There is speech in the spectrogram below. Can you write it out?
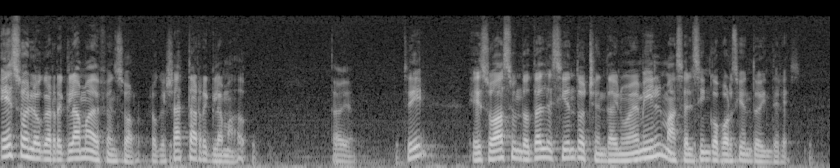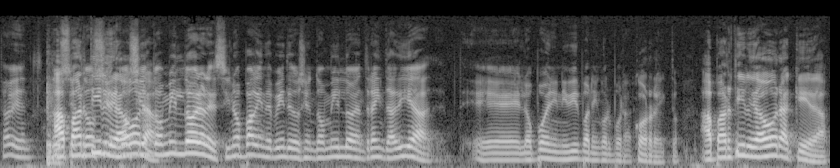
Eso es lo que reclama Defensor, lo que ya está reclamado. Está bien. ¿Sí? Eso hace un total de 189 mil más el 5% de interés. Está bien. A partir de ahora- 200 mil dólares. Si no paga Independiente 200 mil dólares en 30 días, eh, lo pueden inhibir para incorporar. Correcto. A partir de ahora queda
